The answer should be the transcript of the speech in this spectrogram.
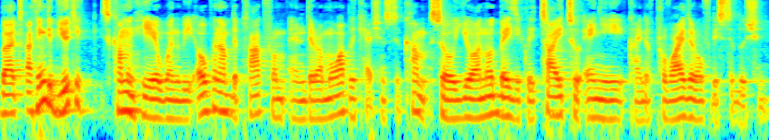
But I think the beauty is coming here when we open up the platform and there are more applications to come. So you are not basically tied to any kind of provider of this solution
